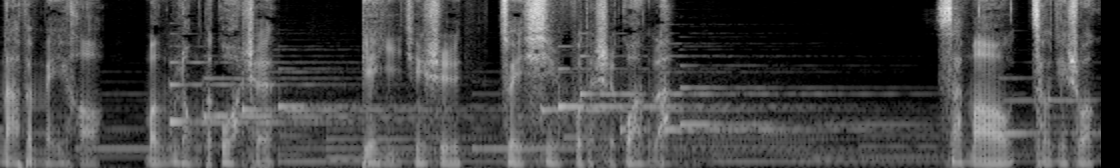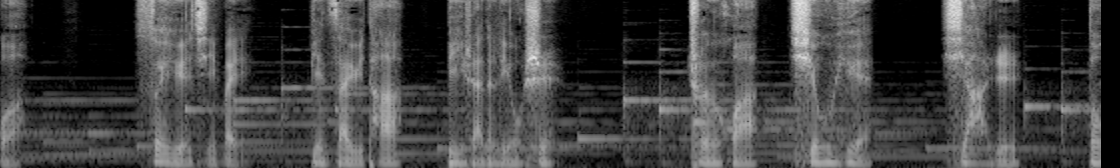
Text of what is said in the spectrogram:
那份美好朦胧的过程，便已经是最幸福的时光了。三毛曾经说过：“岁月极美，便在于它必然的流逝。春花秋月。”夏日，冬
